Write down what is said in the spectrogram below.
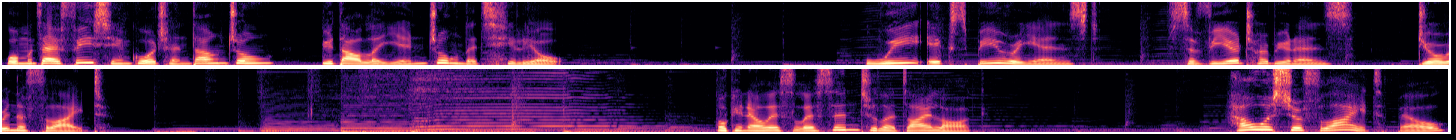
我们在飞行过程当中遇到了严重的气流。We experienced severe turbulence during the flight. Okay, now let's listen to the dialogue. How was your flight, Belle?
